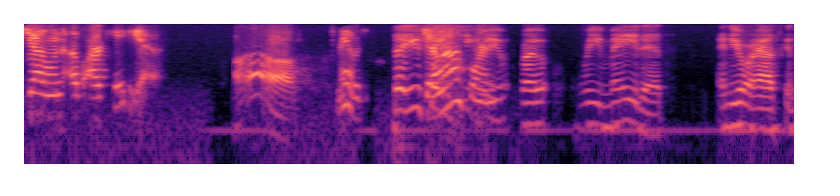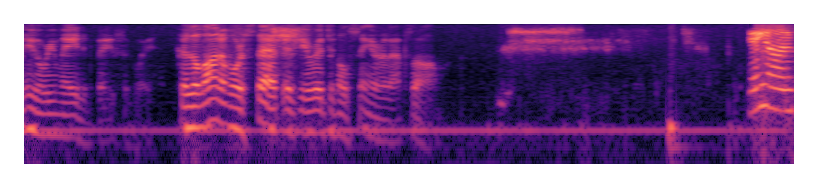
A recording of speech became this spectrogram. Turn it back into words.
Joan of Arcadia. oh. Yeah, it was So you Joan saying she re- re- remade it, and you were asking who remade it, basically. Because Alanis Morissette is the original singer of that song. Hang on.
